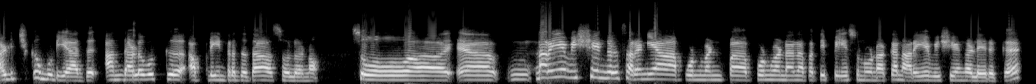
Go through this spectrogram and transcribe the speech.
அடிச்சுக்க முடியாது. அந்த அளவுக்கு அப்படின்றது தான் சொல்லணும். ஸோ நிறைய விஷயங்கள் சரண்யா பொன்வன் ப- பொன்வண்ணனை பத்தி பேசணும்னாக்கா நிறைய விஷயங்கள் இருக்கு.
